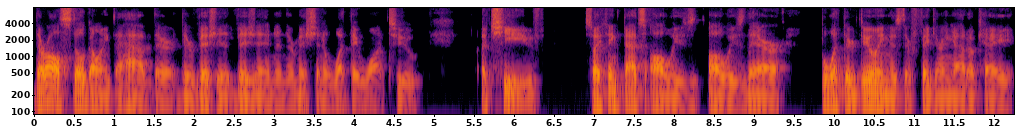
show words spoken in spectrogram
they're all still going to have their their vision vision and their mission and what they want to achieve. So i think that's always always there. But what they're doing is they're figuring out okay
